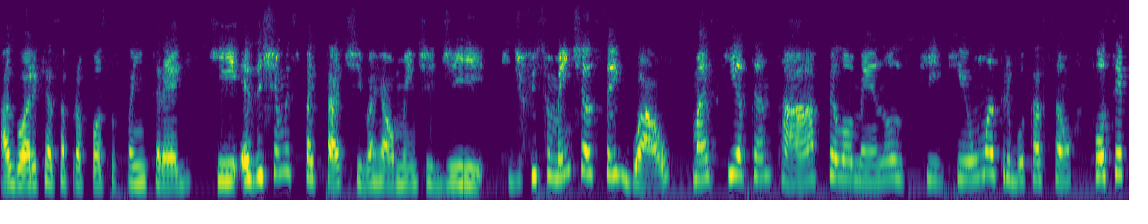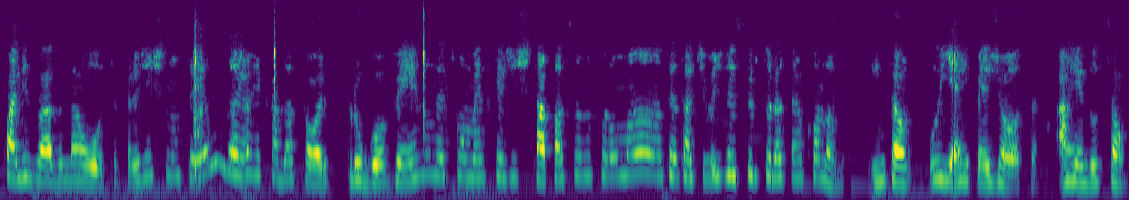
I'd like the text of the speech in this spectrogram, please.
agora que essa proposta foi entregue que existia uma expectativa realmente de que dificilmente ia ser igual, mas que ia tentar, pelo menos, que, que uma tributação fosse equalizada na outra, para a gente não ter um ganho arrecadatório para o governo nesse momento que a gente está passando por uma tentativa de reestruturação econômica. Então, o IRPJ, a redução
